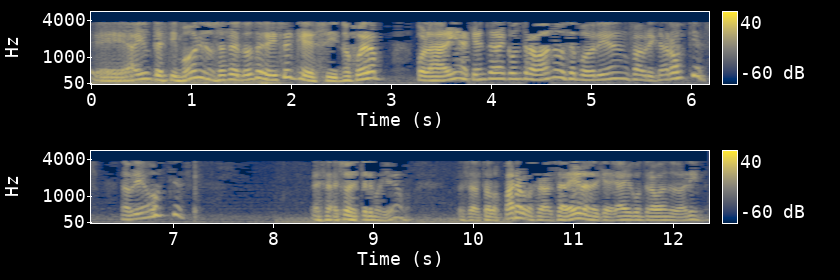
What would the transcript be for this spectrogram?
eh, hay un testimonio de un sacerdote que dice que si no fuera por las harinas que entran al contrabando, no se podrían fabricar hostias. Habría hostias. a esos extremos llegamos. O sea, hasta los párrafos se alegran de que hay contrabando de harina.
